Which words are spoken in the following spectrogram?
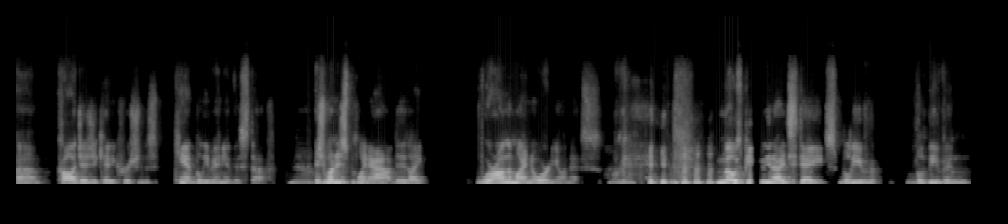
um, college educated christians can't believe any of this stuff Yeah. i just want to just point out that like we're on the minority on this Mhm. most people in the united states believe believe in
